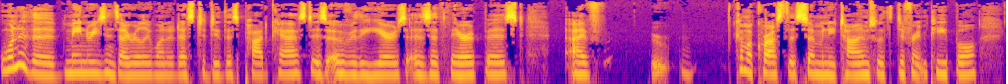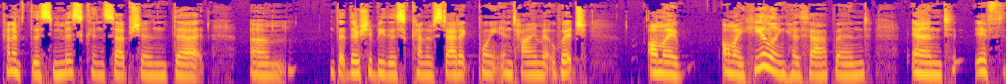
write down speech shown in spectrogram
one of the main reasons I really wanted us to do this podcast is over the years as a therapist, I've come across this so many times with different people, kind of this misconception that um, that there should be this kind of static point in time at which all my all my healing has happened, and if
